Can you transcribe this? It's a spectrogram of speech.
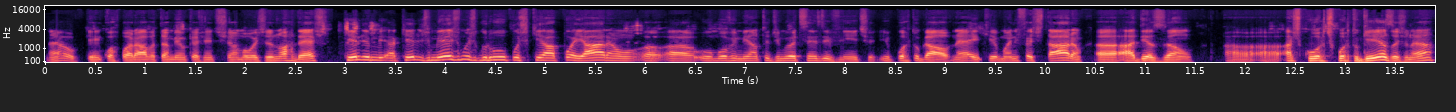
né, o que incorporava também o que a gente chama hoje de Nordeste. Aquele, aqueles mesmos grupos que apoiaram a, a, o movimento de 1820 em Portugal, né, e que manifestaram a, adesão às cortes portuguesas, né,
